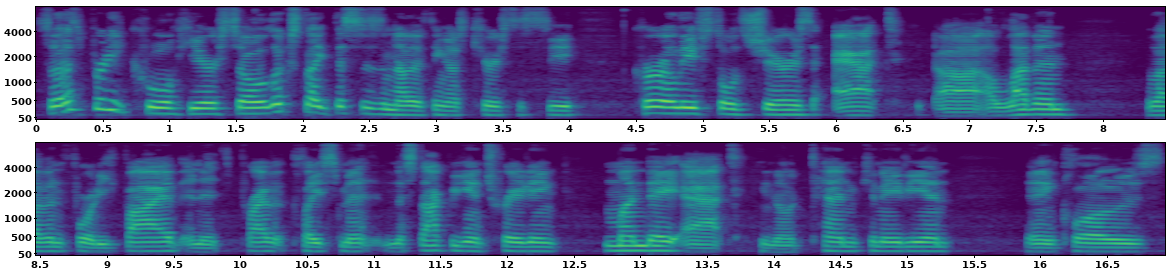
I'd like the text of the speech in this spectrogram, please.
So that's pretty cool here. So it looks like this is another thing I was curious to see. Curaleaf sold shares at uh, 11, 11.45 in its private placement, and the stock began trading Monday at you know 10 Canadian and closed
